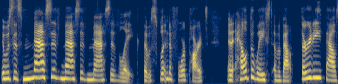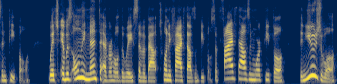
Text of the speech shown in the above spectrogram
It was this massive, massive, massive lake that was split into four parts, and it held the waste of about 30,000 people, which it was only meant to ever hold the waste of about 25,000 people. So 5,000 more people than usual.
